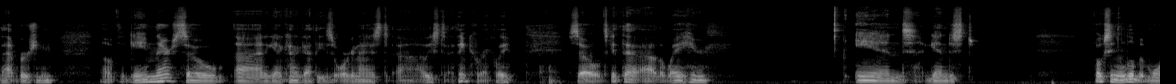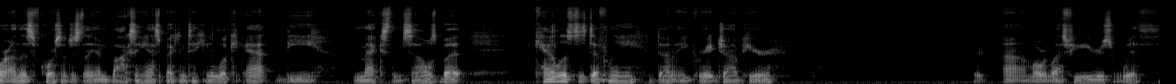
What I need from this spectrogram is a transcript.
that version of the game there. So, uh, and again, I kind of got these organized, uh, at least I think correctly. So let's get that out of the way here. And again, just focusing a little bit more on this, of course, on just the unboxing aspect and taking a look at the mechs themselves. But Catalyst has definitely done a great job here um, over the last few years with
